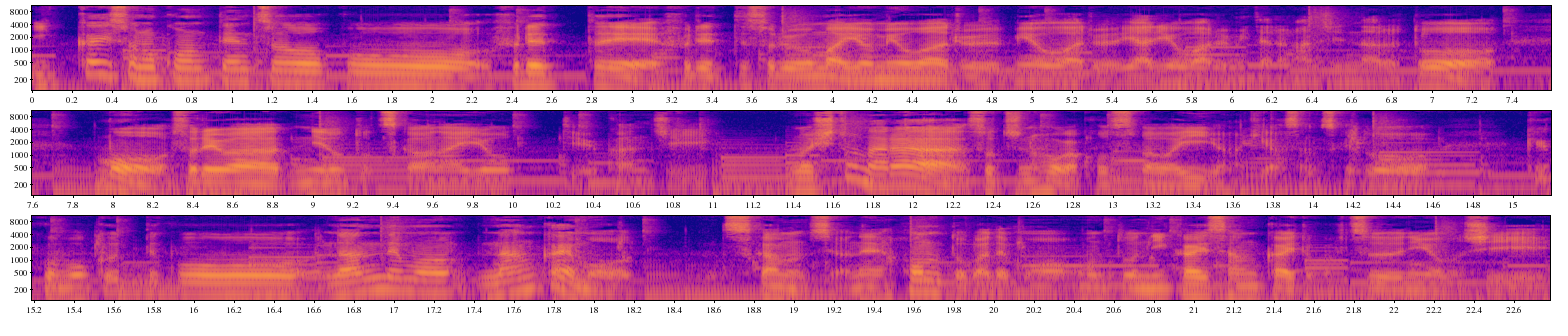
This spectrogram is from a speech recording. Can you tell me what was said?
一回そのコンテンツをこう触れて触れてそれをまあ読み終わる見終わるやり終わるみたいな感じになるともうそれは二度と使わないよっていう感じの人ならそっちの方がコスパはいいような気がするんですけど結構僕ってこう何でも何回も使うんですよね。本とかでも本当2回3回とか普通に読むし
